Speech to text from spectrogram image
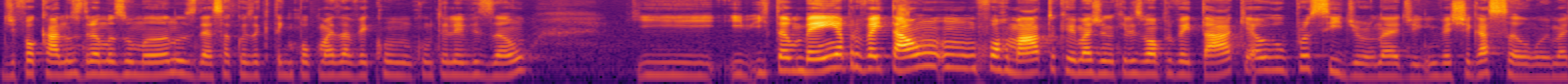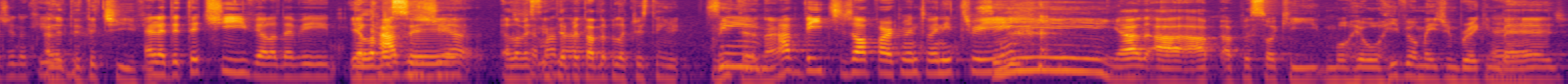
de focar nos dramas humanos, dessa coisa que tem um pouco mais a ver com, com televisão. E, e, e também aproveitar um, um formato que eu imagino que eles vão aproveitar, que é o procedural, né, de investigação. Eu imagino que Ela é detetive. ela é detetive, ela deve ter e ela vai casos ser, de ela vai ser interpretada pela Kristen Ritter, né? a Beach de Apartment 23. Sim, a, a, a pessoa que morreu horrivelmente em Breaking Bad,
